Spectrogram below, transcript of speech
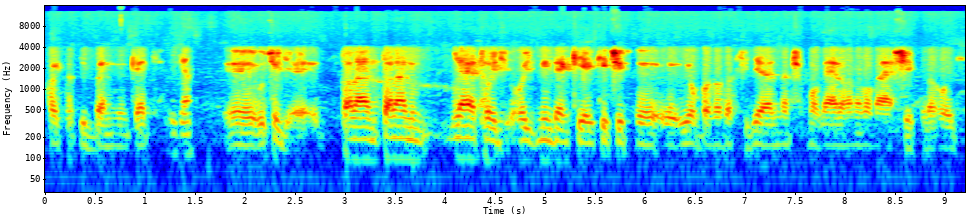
hagytak itt bennünket. Igen. Úgyhogy talán, talán lehet, hogy, hogy mindenki egy kicsit jobban odafigyel, nem csak magára, hanem a másikra, hogy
